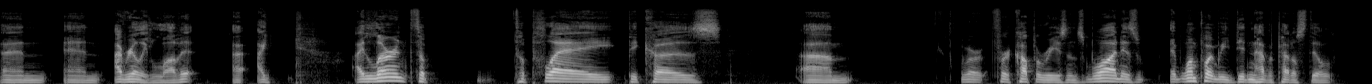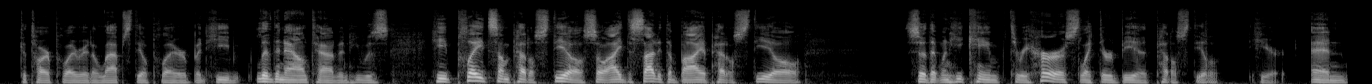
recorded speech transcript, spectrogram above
and and I really love it. I I, I learned to to play because, um, for for a couple reasons. One is at one point we didn't have a pedal steel guitar player, we had a lap steel player, but he lived in Allentown and he was he played some pedal steel, so I decided to buy a pedal steel so that when he came to rehearse, like there would be a pedal steel here. And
